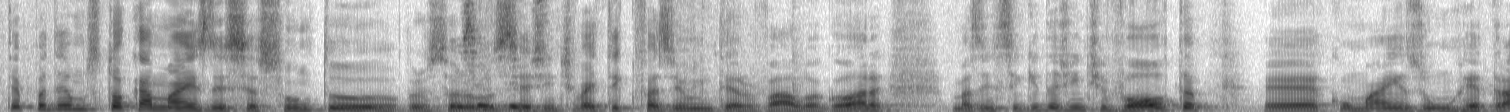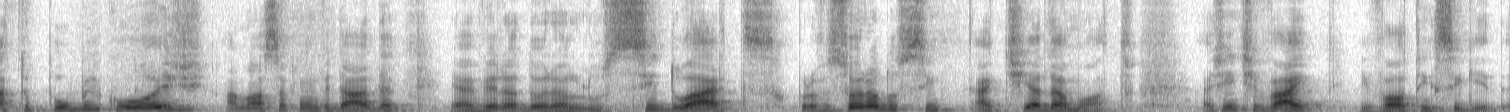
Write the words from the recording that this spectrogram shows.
Até podemos tocar mais nesse assunto, professora Lucia. A gente vai ter que fazer um intervalo agora, mas em seguida a gente volta é, com mais um retrato público. Hoje, a nossa convidada é a vereadora Luci Duarte, professora Luci, a tia da moto. A gente vai e volta em seguida.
